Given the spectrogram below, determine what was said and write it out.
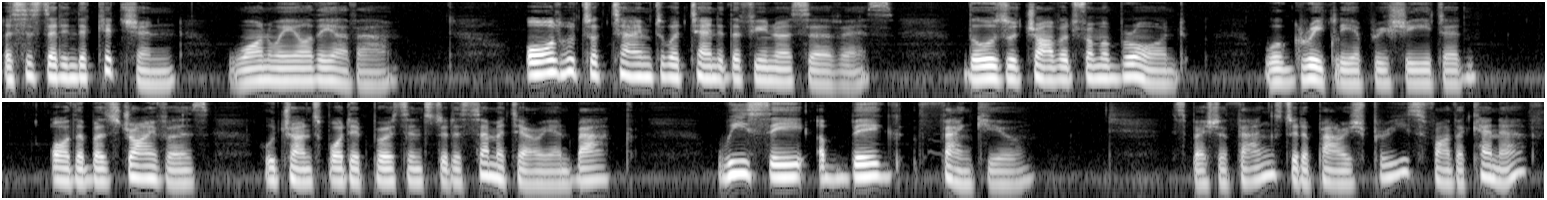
assisted in the kitchen, one way or the other. All who took time to attend the funeral service, those who traveled from abroad, were greatly appreciated. Or the bus drivers who transported persons to the cemetery and back, we say a big thank you. Special thanks to the parish priest, Father Kenneth,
